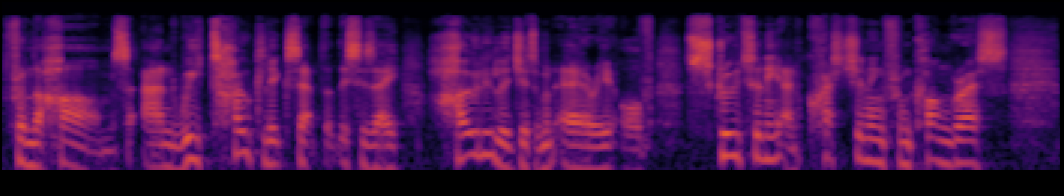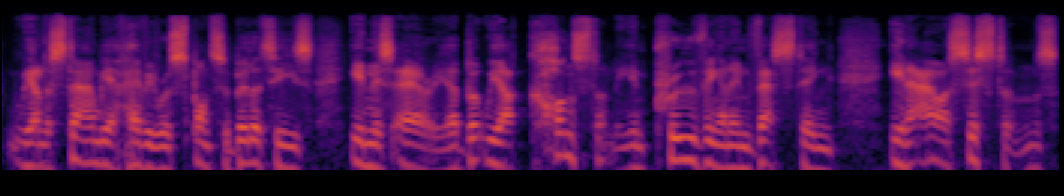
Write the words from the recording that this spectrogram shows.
from the harms. And we totally accept that this is a wholly legitimate area of scrutiny and questioning from Congress. We understand we have heavy responsibilities in this area, but we are constantly improving and investing in our systems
